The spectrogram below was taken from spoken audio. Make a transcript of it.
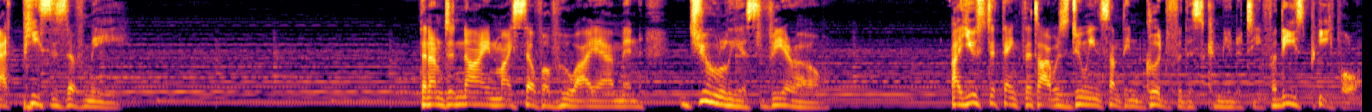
at pieces of me, then I'm denying myself of who I am in Julius Viro. I used to think that I was doing something good for this community, for these people.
